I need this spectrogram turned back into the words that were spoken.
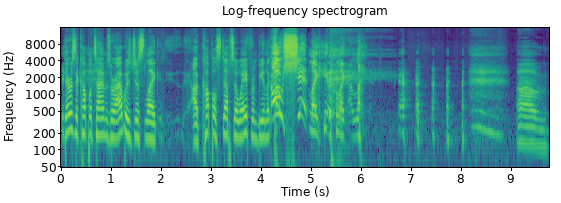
there was a couple times where i was just like a couple steps away from being like oh shit like you know like like Um.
